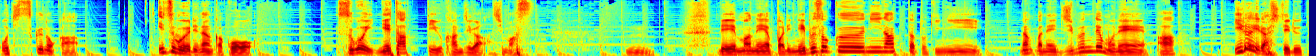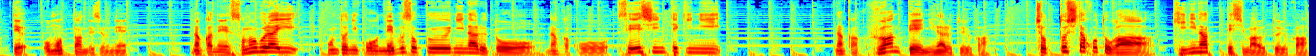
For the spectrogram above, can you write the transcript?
落ち着くのか、いつもよりなんかこう、すごい寝たっていう感じがします。うん。で、まあね、やっぱり寝不足になった時に、なんかね、自分でもね、あ、イライラしてるって思ったんですよね。なんかね、そのぐらい本当にこう寝不足になると、なんかこう、精神的になんか不安定になるというかちょっとしたことが気になってしまうというか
